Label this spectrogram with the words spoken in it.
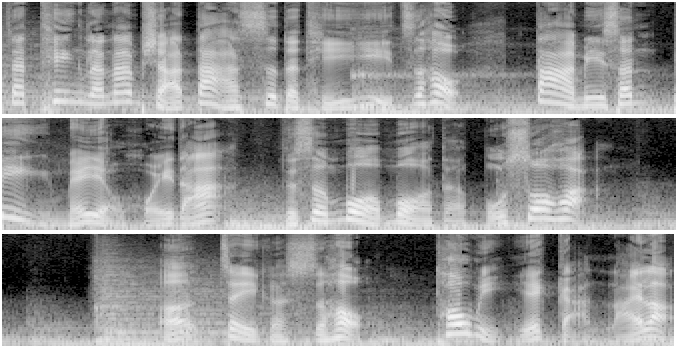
在听了南傻大师的提议之后，大米神并没有回答，只是默默的不说话。而这个时候，托米也赶来了。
